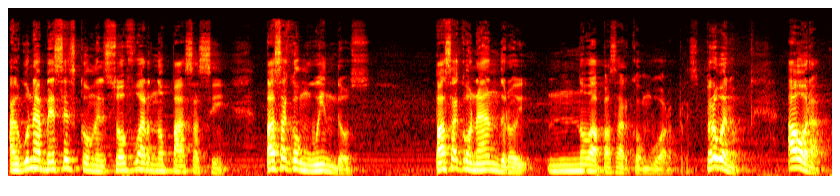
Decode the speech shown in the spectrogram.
algunas veces con el software no pasa así. Pasa con Windows, pasa con Android, no va a pasar con WordPress. Pero bueno, ahora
